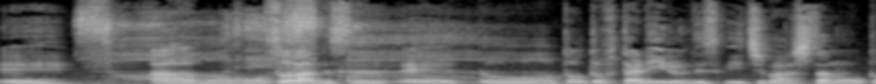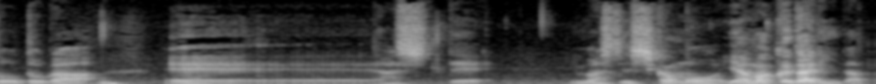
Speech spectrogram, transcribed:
えそうあの、そうなんです。えっ、と、弟二人いるんですけど、一番下の弟が、えー、走っていまして、しかも山下りだっ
